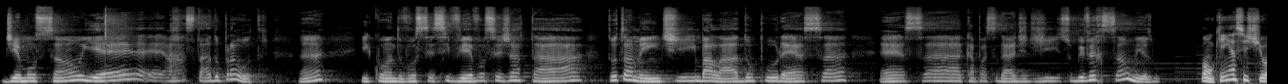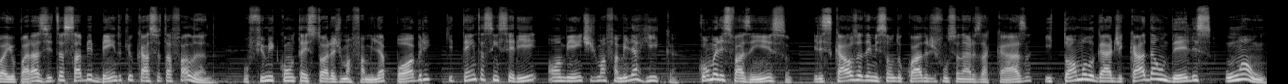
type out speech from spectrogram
de emoção e é arrastado para outro. Né? E quando você se vê, você já está totalmente embalado por essa essa capacidade de subversão mesmo. Bom, quem assistiu aí o Parasita sabe bem do que o Cássio está falando. O filme conta a história de uma família pobre que tenta se inserir ao ambiente de uma família rica. Como eles fazem isso? Eles causam a demissão do quadro de funcionários da casa e tomam o lugar de cada um deles um a um.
